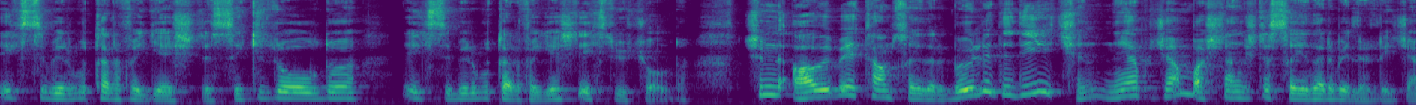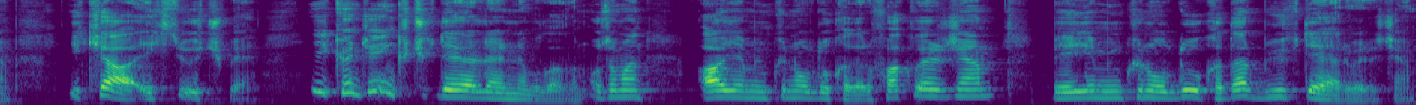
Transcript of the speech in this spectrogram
Eksi 1 bu tarafa geçti. 8 oldu. Eksi 1 bu tarafa geçti. Eksi 3 oldu. Şimdi A ve B tam sayıları böyle dediği için ne yapacağım? Başlangıçta sayıları belirleyeceğim. 2A eksi 3B. İlk önce en küçük değerlerini bulalım. O zaman A'ya mümkün olduğu kadar ufak vereceğim. B'ye mümkün olduğu kadar büyük değer vereceğim.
